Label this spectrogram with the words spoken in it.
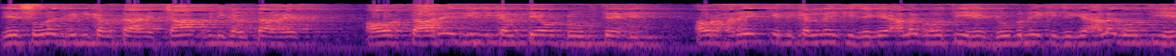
یہ سورج بھی نکلتا ہے، چاند بھی نکلتا ہے، اور تارے بھی نکلتے اور ڈوبتے ہیں۔ اور ہر ایک کے نکلنے کی جگہ الگ ہوتی ہے ڈوبنے کی جگہ الگ ہوتی ہے۔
